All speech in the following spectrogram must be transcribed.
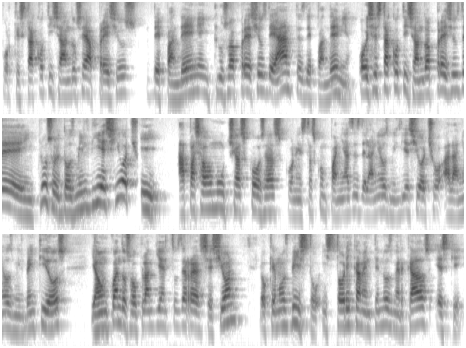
porque está cotizándose a precios de pandemia, incluso a precios de antes de pandemia. Hoy se está cotizando a precios de incluso el 2018 y ha pasado muchas cosas con estas compañías desde el año 2018 al año 2022 y aun cuando soplan vientos de recesión, lo que hemos visto históricamente en los mercados es que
